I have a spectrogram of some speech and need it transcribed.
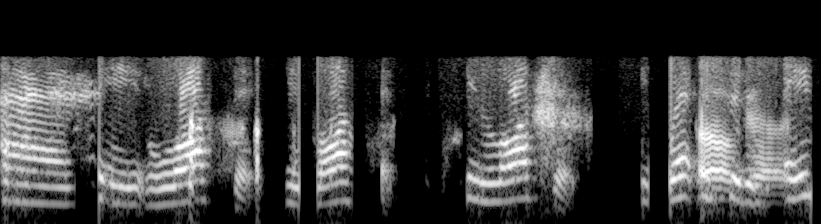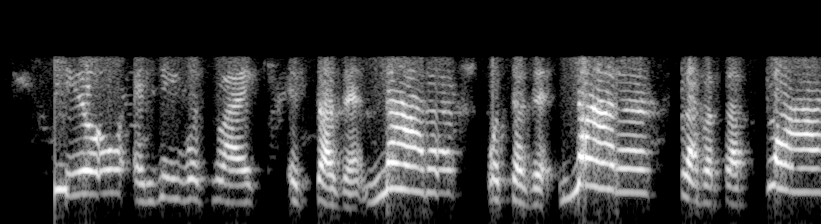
And he lost it. He lost it. He lost it. He went Oh, into God. this angel and he was like, It doesn't matter. What does it matter? Blah blah blah blah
